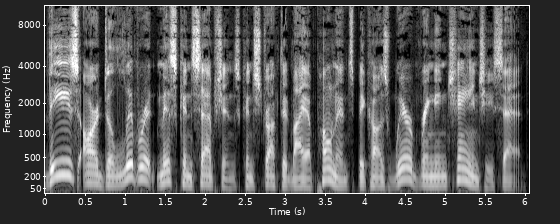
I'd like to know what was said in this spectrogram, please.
These are deliberate misconceptions constructed by opponents because we're bringing change, he said.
